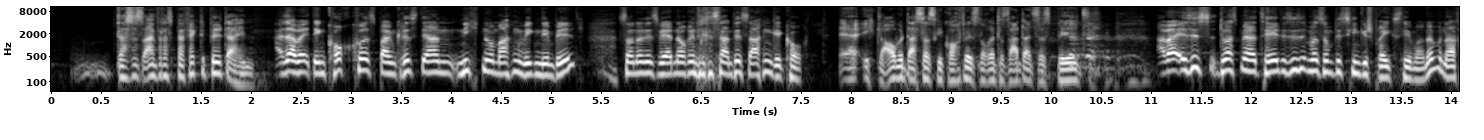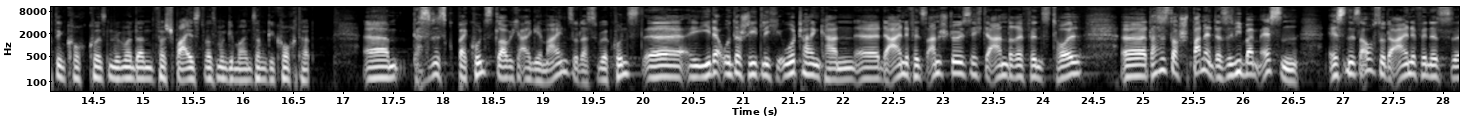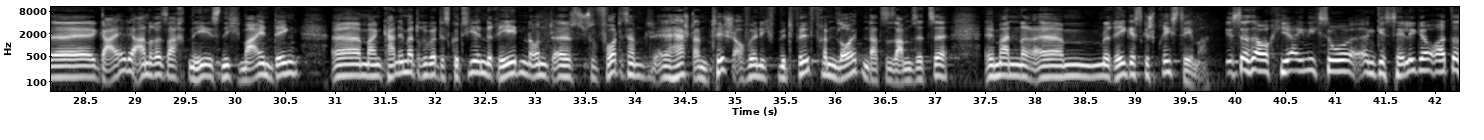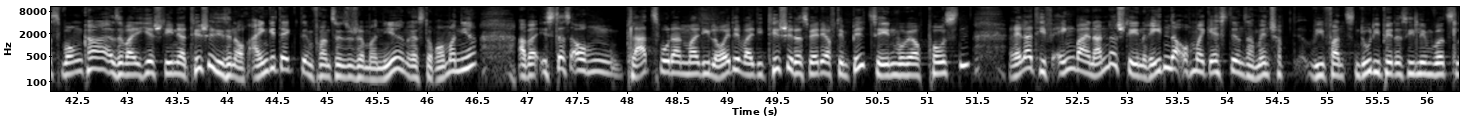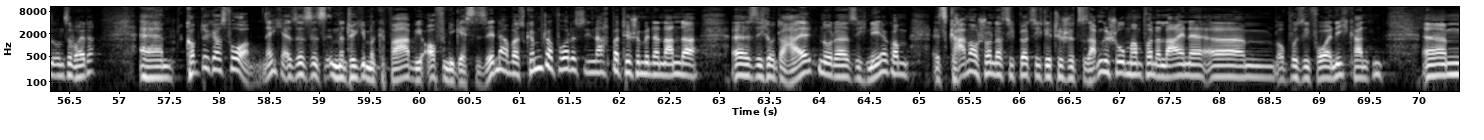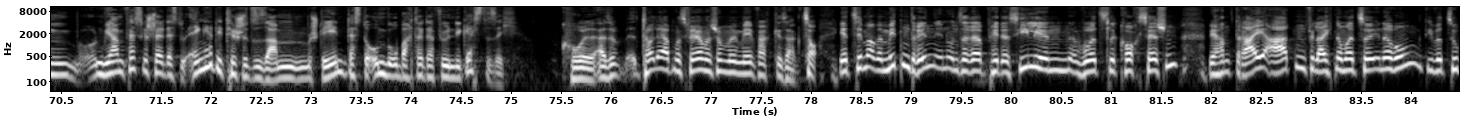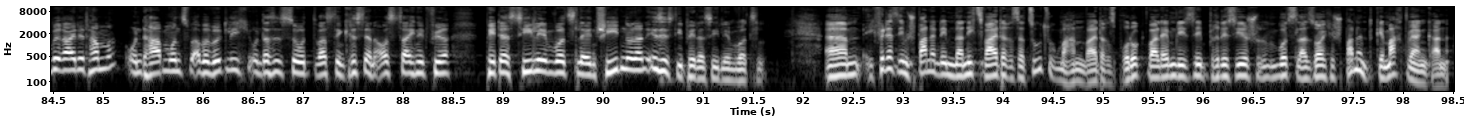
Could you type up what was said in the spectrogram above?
das ist einfach das perfekte Bild dahin. Also aber den Kochkurs beim Christian nicht nur machen wegen dem Bild, sondern es werden auch interessante Sachen gekocht. Äh, ich glaube, dass das gekocht wird, ist noch interessanter als das Bild. Aber es ist, du hast mir erzählt, es ist immer so ein bisschen Gesprächsthema, ne? nach den Kochkursen, wenn man dann verspeist, was man gemeinsam gekocht hat. Ähm, das ist bei Kunst, glaube ich, allgemein so, dass über Kunst äh, jeder unterschiedlich urteilen kann. Äh, der eine findet es anstößig, der andere findet es toll. Äh, das ist doch spannend. Das ist wie beim Essen. Essen ist auch so. Der eine findet es äh, geil, der andere sagt, nee, ist nicht mein Ding. Äh, man kann immer drüber diskutieren, reden und sofort ist am, herrscht am Tisch, auch wenn ich mit wildfremden Leuten da zusammensitze, immer ein ähm, reges Gesprächsthema. Ist das auch hier eigentlich so ein geselliger Ort, das Wonka? Also weil hier stehen ja Tische, die sind auch eingedeckt in französischer Manier, in Restaurantmanier. Aber ist das auch ein Platz, wo dann mal die Leute, weil die Tische, das werdet ihr auf dem Bild sehen, wo wir auch posten, relativ eng beieinander stehen, reden da auch mal Gäste und sagen, Mensch, wie fandst du die Petersilienwurzel und so weiter? Ähm, kommt durchaus vor. Nicht? Also es ist natürlich immer Gefahr, wie offen die Gäste sind, aber es kommt schon vor, dass die Nachbartische miteinander äh, sich unterhalten oder sich näher kommen. Es kam auch schon, dass sich plötzlich die Tische zusammengeschoben haben von alleine, ähm, obwohl sie vorher nicht kannten. Ähm, und wir haben festgestellt, desto enger die Tische zusammenstehen, desto unbeobachteter fühlen die Gäste sich. Cool, also tolle Atmosphäre haben wir schon mehrfach gesagt. So, jetzt sind wir aber mittendrin in unserer Petersilienwurzel-Koch-Session. Wir haben drei Arten, vielleicht nochmal zur Erinnerung, die wir zubereitet haben und haben uns aber wirklich, und das ist so, was den Christian auszeichnet, für Petersilienwurzel entschieden und dann ist es die Petersilienwurzel. Ähm, ich finde es eben spannend, eben da nichts weiteres dazu zu machen, ein weiteres Produkt, weil eben diese Petersilienwurzel als solche spannend gemacht werden kann.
